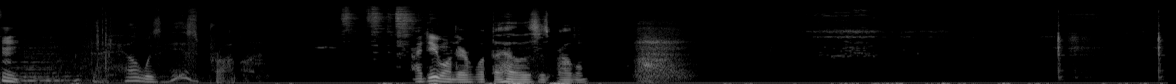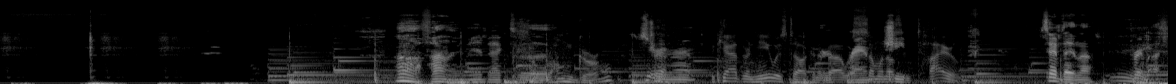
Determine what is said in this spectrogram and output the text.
Hmm. What the hell was his problem? I do wonder what the hell is his problem. Oh, finally we made it back to the Wrong girl? string room. The Catherine he was talking Or about was ram someone sheep. else entirely. Same thing though. Pretty much.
